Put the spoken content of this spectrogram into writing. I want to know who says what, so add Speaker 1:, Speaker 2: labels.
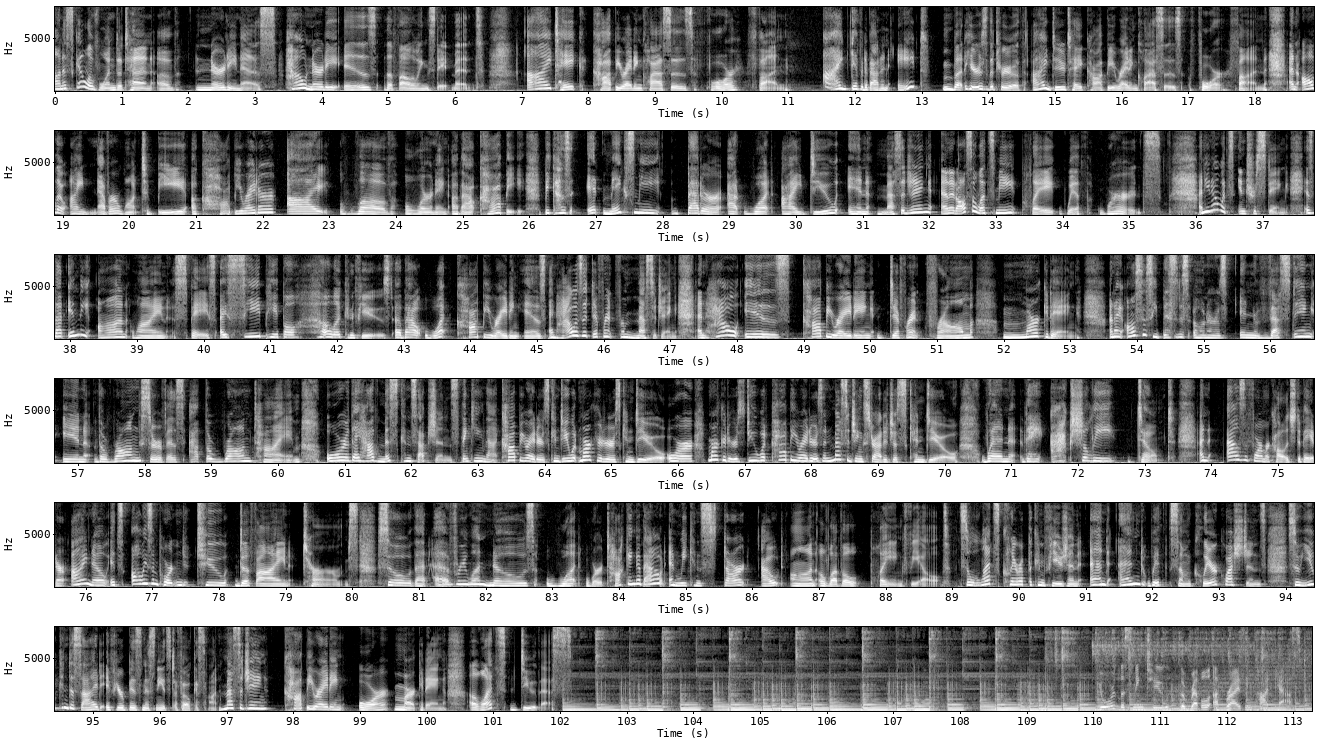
Speaker 1: On a scale of 1 to 10 of nerdiness, how nerdy is the following statement? I take copywriting classes for fun. I'd give it about an 8 but here's the truth I do take copywriting classes for fun. And although I never want to be a copywriter, I love learning about copy because it makes me better at what I do in messaging and it also lets me play with words. And you know what's interesting is that in the online space, I see people hella confused about what copywriting is and how is it different from messaging and how is copywriting different from marketing. And I also see business owners investing in the wrong service at the wrong time, or they have misconceptions thinking that copywriters can do what marketers can do, or marketers do what copywriters and messaging strategists can do when they actually don't. And as a former college debater, I know it's always important to define terms so that everyone knows what we're talking about and we can start out on a level playing field. So let's clear up the confusion and end with some clear questions so you can decide if your business needs to focus on messaging, copywriting, or marketing. Let's do this. To the Rebel Uprising podcast.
